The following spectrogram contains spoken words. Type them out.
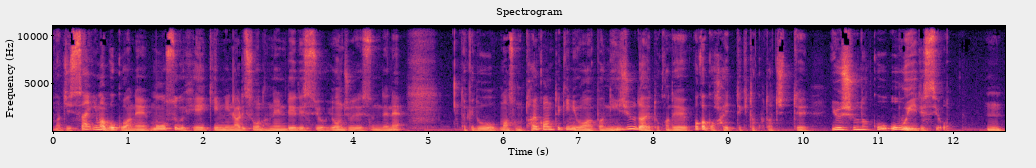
まあ、実際今僕はねもうすぐ平均になりそうな年齢ですよ40ですんでねだけどまあその体感的にはやっぱ20代とかで若く入ってきた子たちって優秀な子多いですよ。うん。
